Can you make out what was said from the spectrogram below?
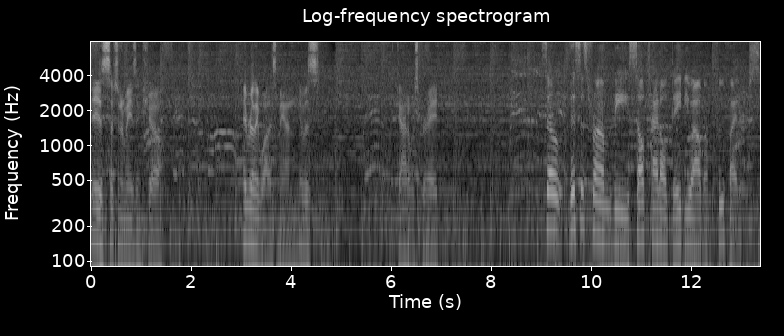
It is such an amazing show. It really was, man. It was. God, it was great. So this is from the self-titled debut album Foo Fighters.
